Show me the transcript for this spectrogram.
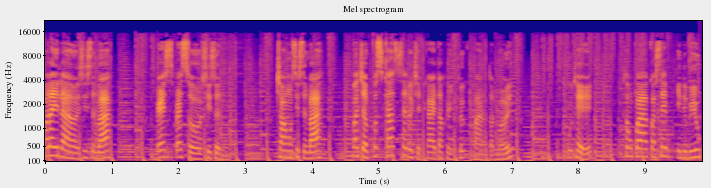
Qua đây là Season 3 Best Special Season Trong Season 3, 3 chấm podcast sẽ được triển khai theo hình thức hoàn toàn mới Cụ thể, thông qua concept interview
